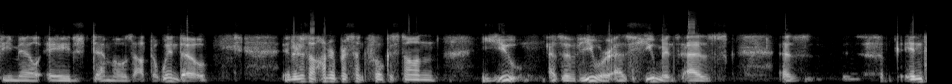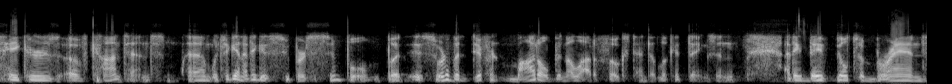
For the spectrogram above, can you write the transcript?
female, age demos out the window, and they're just 100% focused on you as a viewer, as humans, as as intakers of content, um, which again I think is super simple, but is sort of a different model than a lot of folks tend to look at things. And I think they've built a brand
